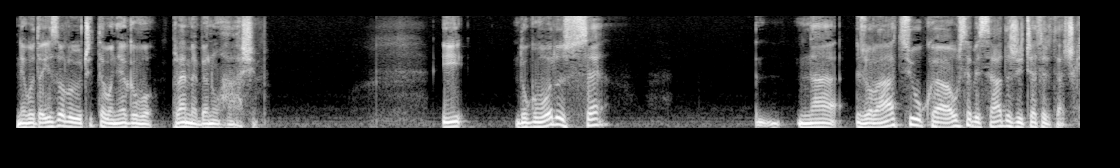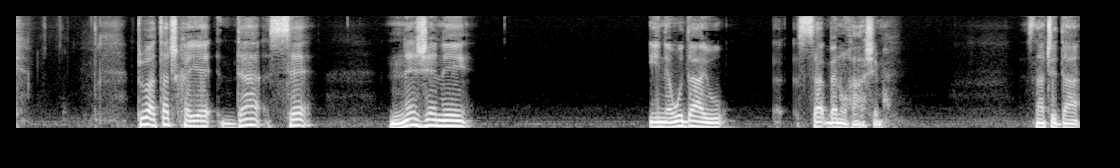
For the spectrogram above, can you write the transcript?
nego da izoluju čitavo njegovo pleme Benu Hašim. I dogovorili su se na izolaciju koja u sebi sadrži četiri tačke. Prva tačka je da se ne žene i ne udaju e, sa Benu Hašimom znači da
